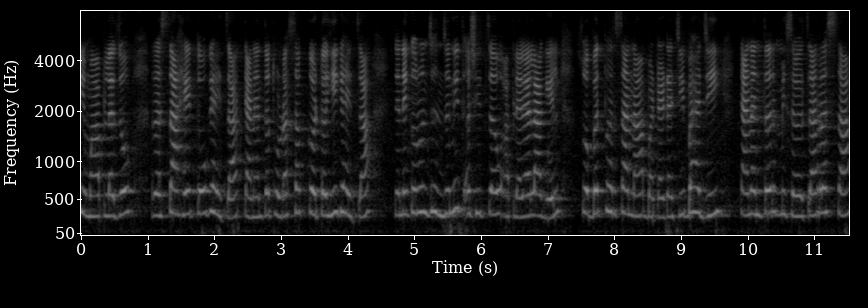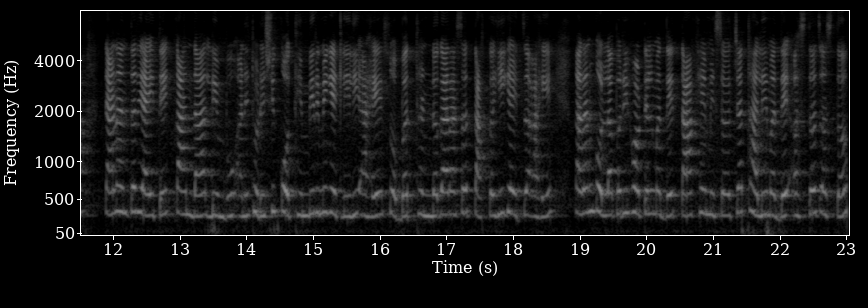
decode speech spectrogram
किंवा आपला जो रस्सा आहे तो घ्यायचा. त्यानंतर थोडासा कटही घ्यायचा जेणेकरून झणझणीत अशी चव आपल्याला लागेल. सोबत फरसाना बटाट्याची भाजी त्यानंतर मिसळचा रस्सा त्यानंतर या इथे कांदा लिंबू आणि थोडीशी कोथिंबीर मी घेतलेली आहे. सोबत थंडगार असं ताकही घ्यायचं आहे. कारण कोल्हापुरी हॉटेलमध्ये ताक हे मिसळच्या थालीमध्ये असतंच असतं.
